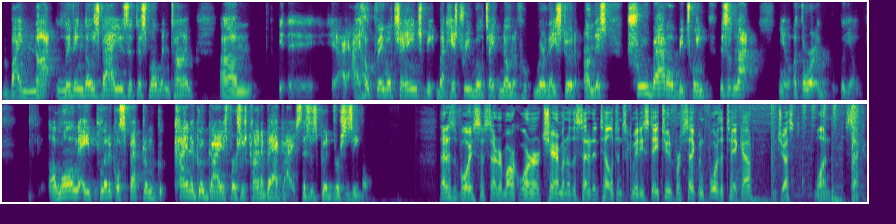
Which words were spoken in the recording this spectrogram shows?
by not living those values at this moment in time. Um, I, I, hope they will change, but history will take note of where they stood on this true battle between. This is not, you know, authority, you know, along a political spectrum, kind of good guys versus kind of bad guys. This is good versus evil. That is the voice of Senator Mark Warner, chairman of the Senate Intelligence Committee. Stay tuned for segment four, the takeout, in just one second.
